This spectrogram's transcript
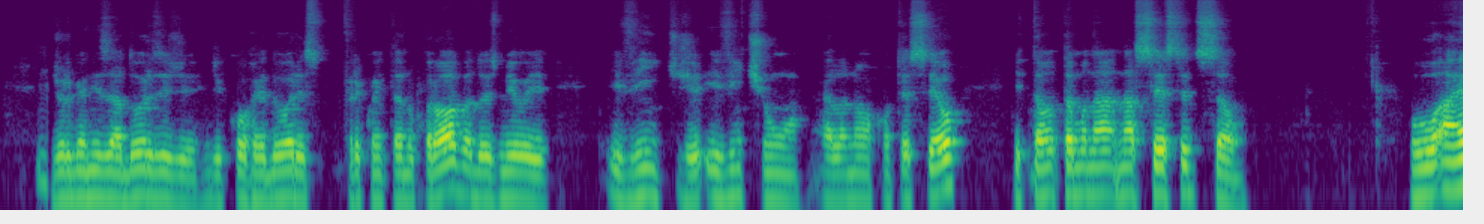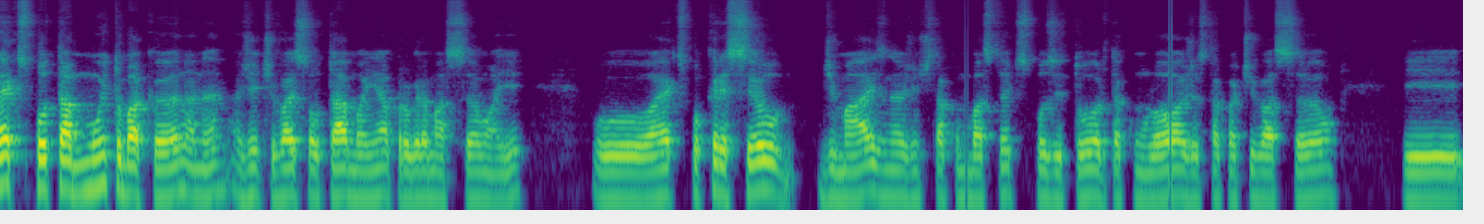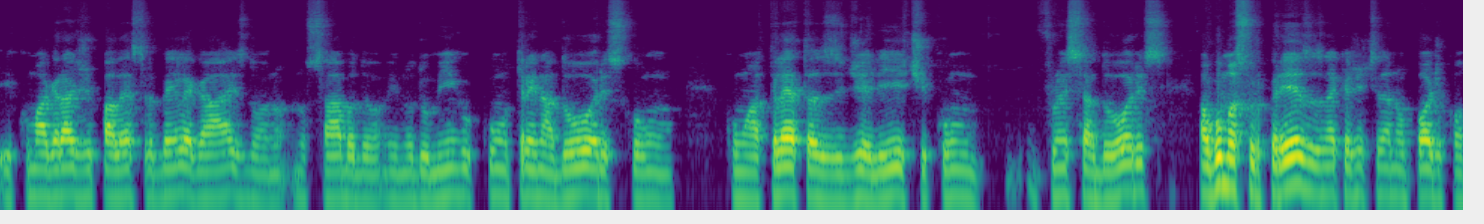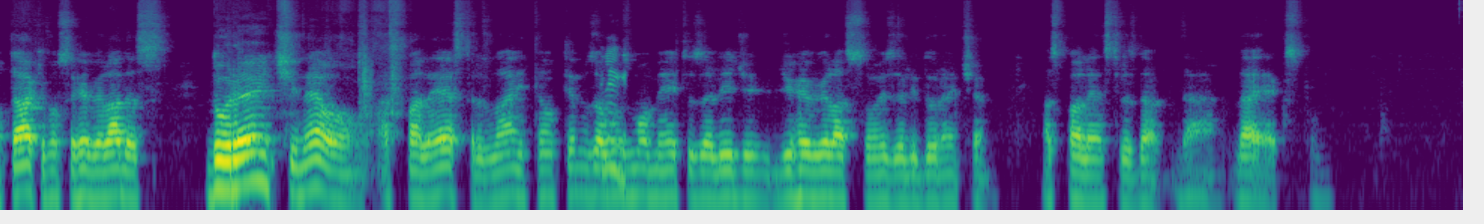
de organizadores e de, de corredores frequentando prova. 2020 e 2021 ela não aconteceu, então estamos na, na sexta edição. O, a Expo está muito bacana, né? A gente vai soltar amanhã a programação aí. O, a Expo cresceu demais, né? A gente está com bastante expositor, está com lojas, está com ativação e, e, com uma grade de palestras bem legais no, no, no, sábado e no domingo, com treinadores, com com atletas de elite, com influenciadores, algumas surpresas né, que a gente ainda não pode contar, que vão ser reveladas durante né, as palestras lá, então temos alguns Legal. momentos ali de, de, revelações ali durante a, as palestras da, da, da Expo.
